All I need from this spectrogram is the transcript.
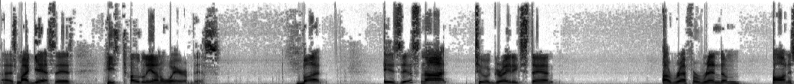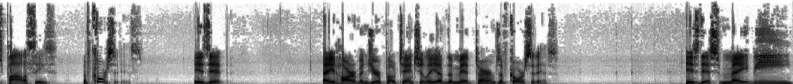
as my guess is he's totally unaware of this. But is this not to a great extent a referendum on his policies? Of course it is. Is it a harbinger potentially of the midterms? Of course it is. Is this maybe,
